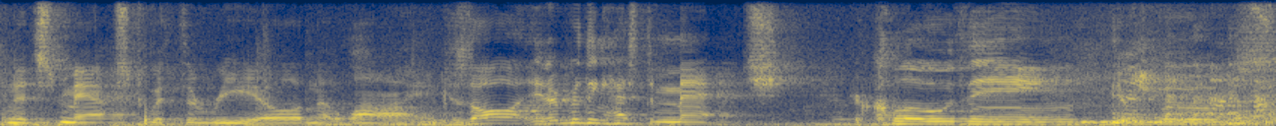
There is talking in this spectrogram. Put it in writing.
and it's matched with the reel and the line, because all everything has to match. Your clothing, your boots,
